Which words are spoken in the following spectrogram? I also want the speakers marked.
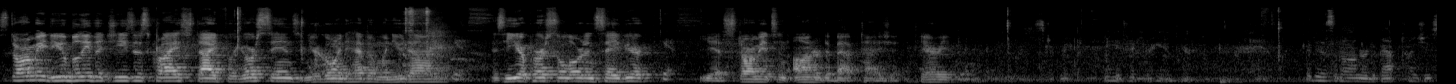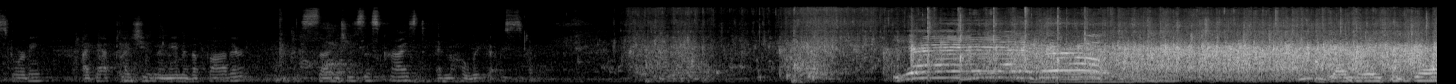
Speaker 1: Stormy, do you believe that Jesus Christ died for your sins and you're going to heaven when you die?
Speaker 2: Yes.
Speaker 1: Is he your personal Lord and Savior?
Speaker 2: Yes.
Speaker 1: Yes, Stormy, it's an honor to baptize you. Terry?
Speaker 3: Stormy, let me take your hand here. It is an honor to baptize you, Stormy. I baptize you in the name of the Father, the Son, Jesus Christ, and the Holy Ghost.
Speaker 1: Yay! girl! Congratulations, girl.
